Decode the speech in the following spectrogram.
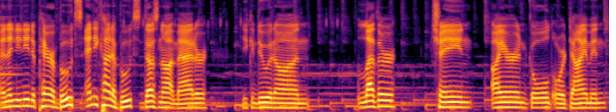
And then you need a pair of boots. Any kind of boots does not matter. You can do it on leather, chain, iron, gold, or diamond.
